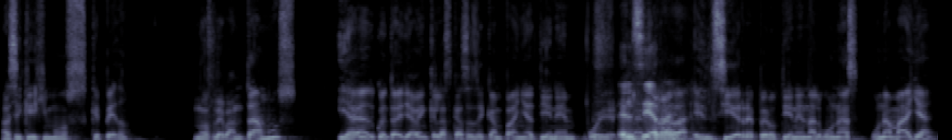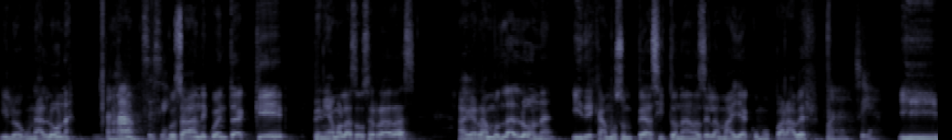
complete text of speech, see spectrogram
Así que dijimos, ¿qué pedo? Nos levantamos y hagan de cuenta, ya ven que las casas de campaña tienen, pues, El cierre. entrada el cierre, pero tienen algunas, una malla y luego una lona. Ajá, sí, sí. Pues hagan de cuenta que teníamos las dos cerradas, agarramos la lona y dejamos un pedacito nada más de la malla como para ver. Ajá, sí. Y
